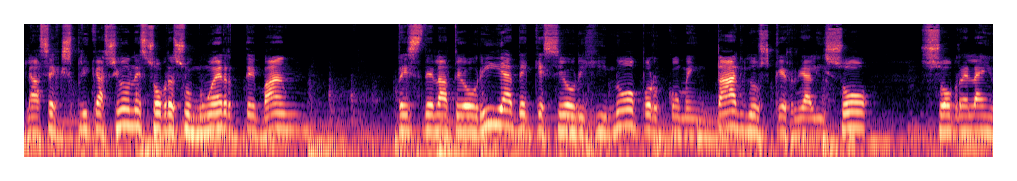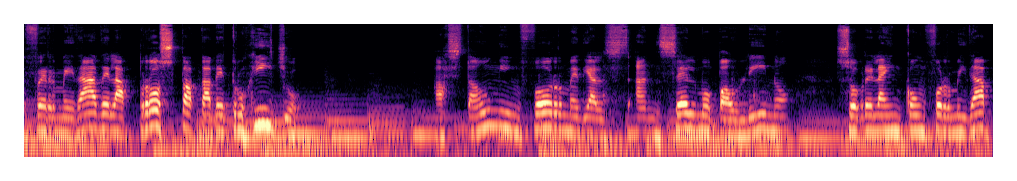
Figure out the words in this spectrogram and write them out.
Las explicaciones sobre su muerte van desde la teoría de que se originó por comentarios que realizó sobre la enfermedad de la próstata de Trujillo, hasta un informe de Anselmo Paulino sobre la inconformidad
